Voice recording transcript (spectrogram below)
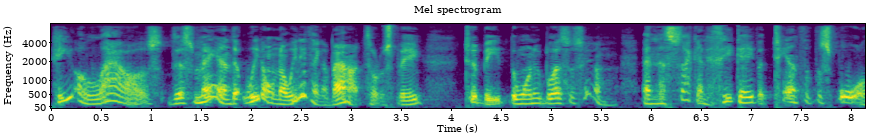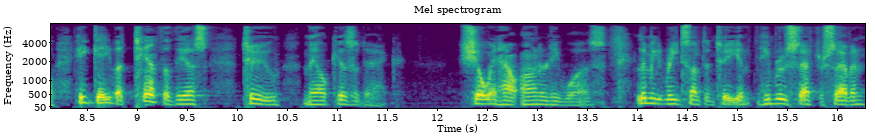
He allows this man that we don't know anything about, so to speak, to be the one who blesses him. And the second, he gave a tenth of the spoil. He gave a tenth of this to Melchizedek showing how honored he was. Let me read something to you. Hebrews chapter 7.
